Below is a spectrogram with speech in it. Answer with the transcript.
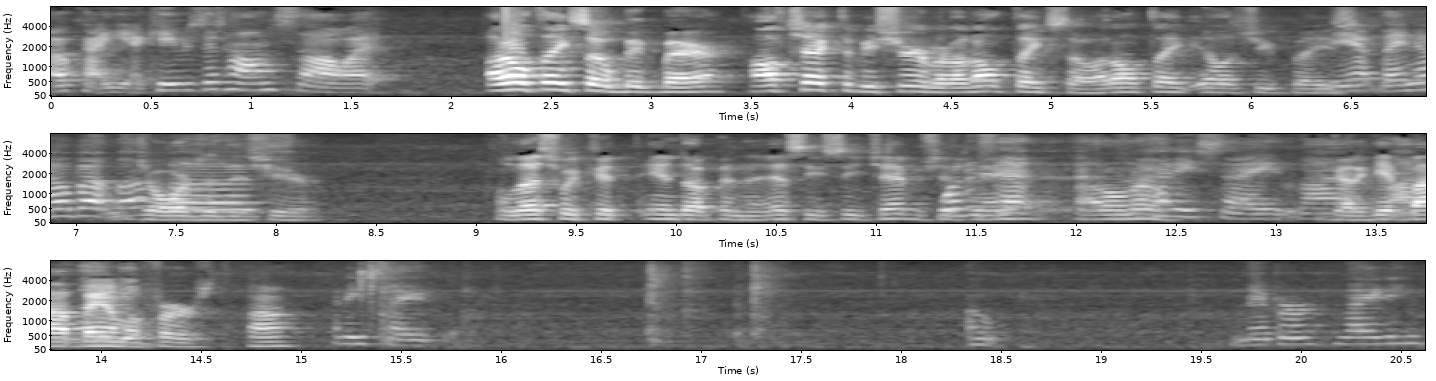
Okay, yeah, keepers at home saw it. I don't think so, Big Bear. I'll check to be sure, but I don't think so. I don't think LSU plays Yep, they know about love Georgia bugs. this year. Unless we could end up in the SEC championship What is game. that? I don't know. How do you say? Li- Got to get by Bama first, huh? How do you say? Oh, liver lady,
